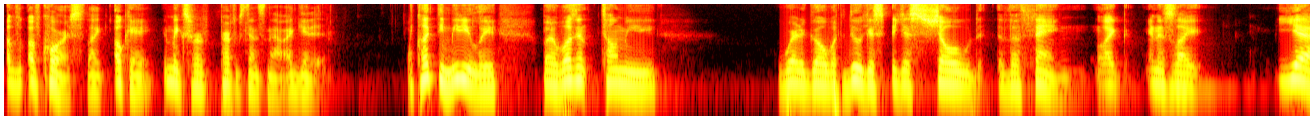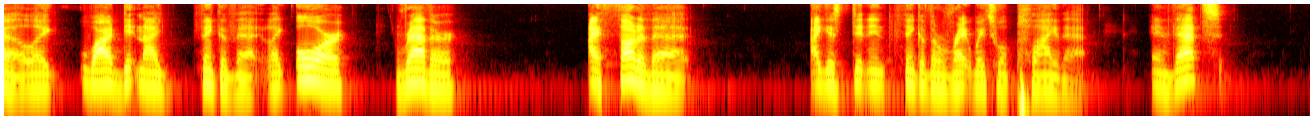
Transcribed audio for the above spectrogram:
of of course, like okay, it makes perfect sense now. I get it. I clicked immediately, but it wasn't telling me where to go, what to do. It just it just showed the thing. Like, and it's like, yeah, like why didn't I think of that? Like, or rather, I thought of that. I just didn't think of the right way to apply that. And that's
